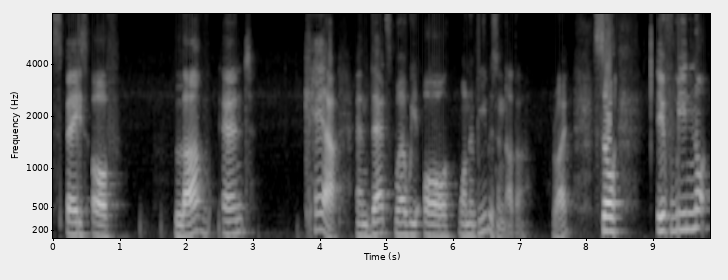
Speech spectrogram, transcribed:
space of love and care. And that's where we all want to be with another, right? So if we're not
